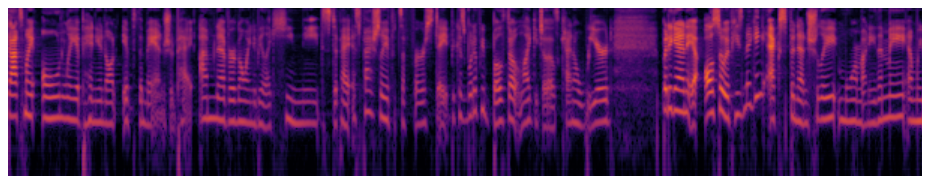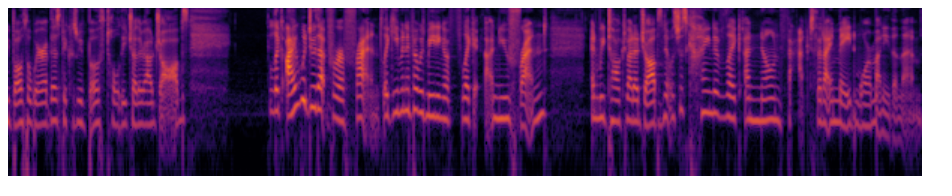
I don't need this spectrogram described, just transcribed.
that's my only opinion on if the man should pay. I'm never going to be like, he needs to pay, especially if it's a first date, because what if we both don't like each other? It's kind of weird. But again, also, if he's making exponentially more money than me, and we both aware of this because we've both told each other our jobs, like I would do that for a friend. Like even if I was meeting a like a new friend and we talked about our jobs and it was just kind of like a known fact that I made more money than them,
